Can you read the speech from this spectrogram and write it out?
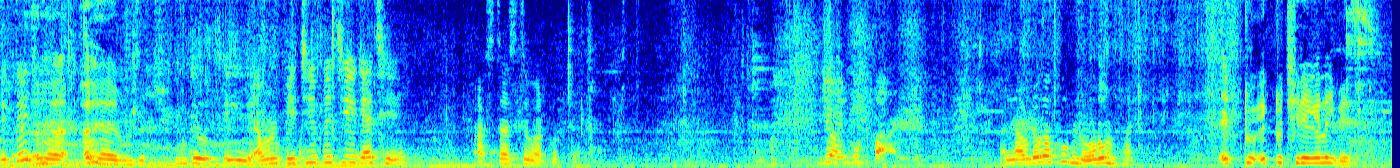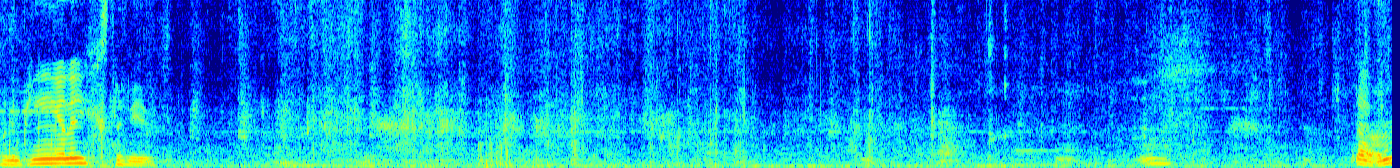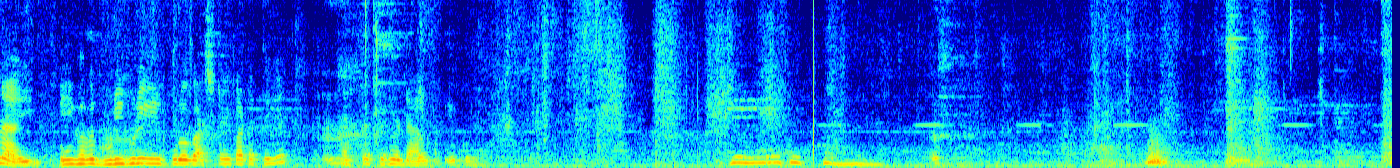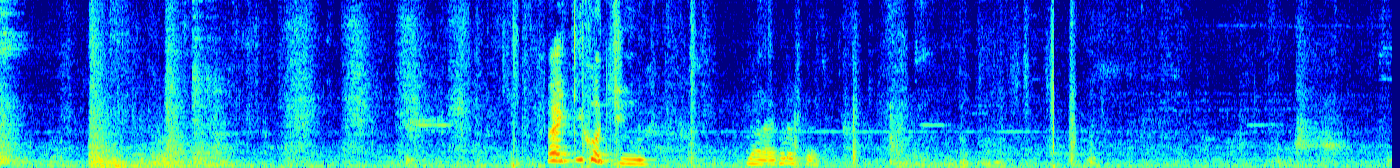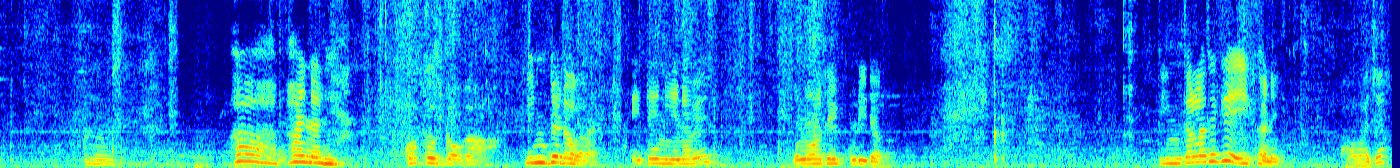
দেখতে? হ্যাঁ হ্যাঁ কিন্তু এই এমন পেঁচিয়ে পেঁচিয়ে গেছে আস্তে আস্তে বার করতে হবে। জয় গোপাল। আর খুব নরম হয়। একটু একটু ছিঁড়ে গেলেই বেশ মানে ভেঙে গেলেই হয়ে যাবে। তা আমি না এই, এইভাবে ঘুরি ঘুরি পুরো গাছটাই কাটার থেকে একটা একটা করে ডাল ইয়ে করে। কি করছু? দাঁড়া, এখন একটা আছে হ্যাঁ ফাইনালি কত ডগা? তিনটে ডগা এটাই নিয়ে নেবে পনেরো থেকে কুড়ি টাকা। তিনতলা থেকে এইখানে। ভাবা যায়।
